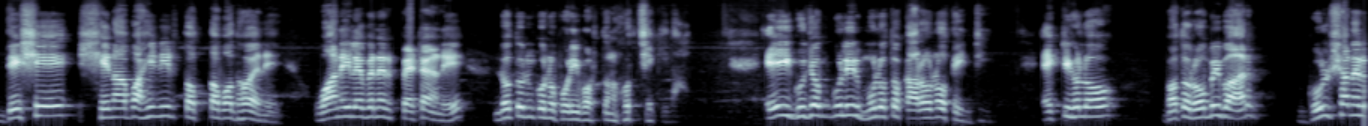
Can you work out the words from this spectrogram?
দেশে সেনাবাহিনীর তত্ত্বাবধানে ওয়ান ইলেভেনের প্যাটার্নে নতুন কোনো পরিবর্তন হচ্ছে কি না এই গুজবগুলির মূলত কারণও তিনটি। একটি হলো, গত রবিবার গুলশানের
